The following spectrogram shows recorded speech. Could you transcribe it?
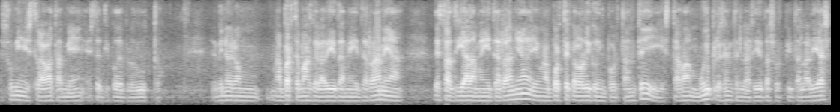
suministraba también este tipo de producto. El vino era una parte más de la dieta mediterránea, de esta triada mediterránea y un aporte calórico importante y estaba muy presente en las dietas hospitalarias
